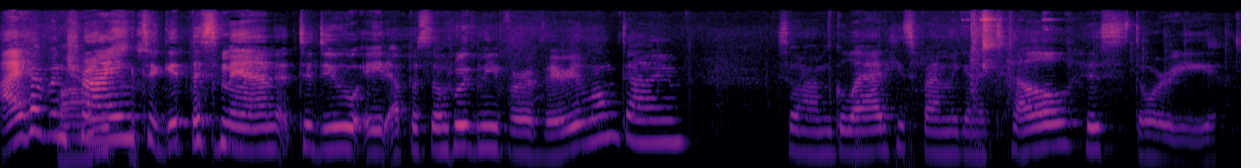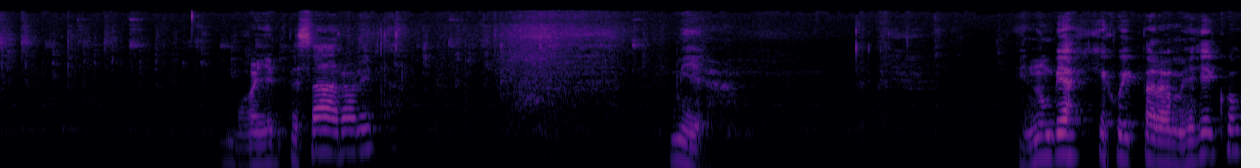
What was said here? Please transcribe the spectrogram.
I have been trying to get this man to do eight episodes with me for a very long time. So I'm glad he's finally gonna tell his story. Voy a empezar ahorita. Mira, en un viaje que fui para México,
